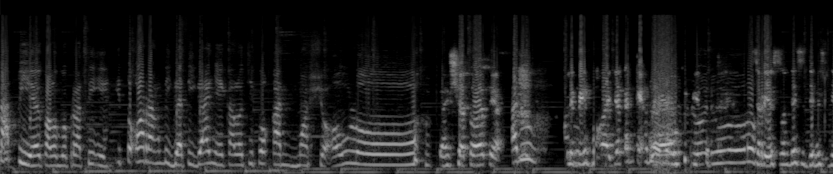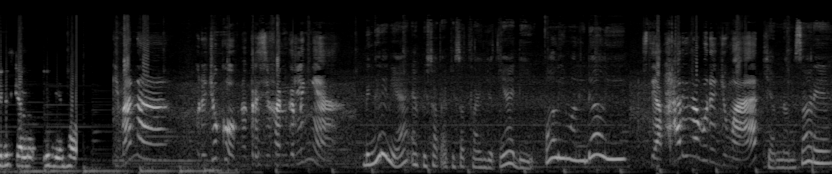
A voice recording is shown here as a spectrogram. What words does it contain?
Tapi ya kalau gue perhatiin itu orang tiga-tiganya kalau cipokan, masya Allah. Dahsyat banget ya. Aduh, Lee Min Ho aja kan kayak aduh, wow aduh, gitu. aduh. Serius nanti sejenis-jenis kayak Lee Min Ho. Gimana? Udah cukup nutrisi fangirlingnya? Dengerin ya episode-episode selanjutnya di Polimoli Doli. Setiap hari Rabu dan Jumat, Jam 6 sore.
